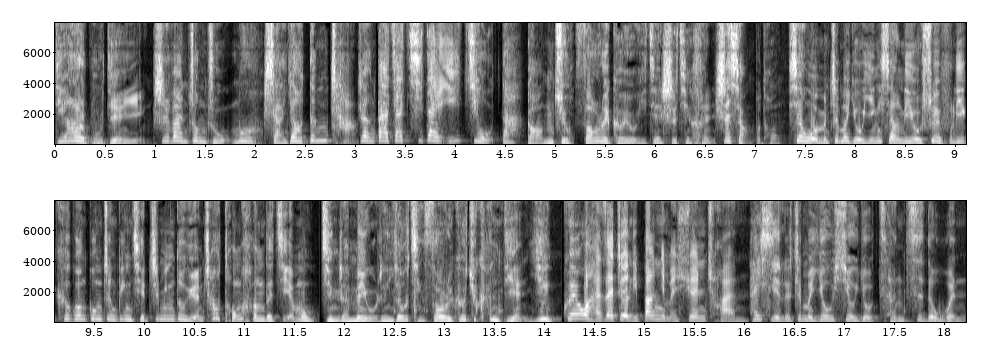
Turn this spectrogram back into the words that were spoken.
第二部电影是万众瞩目、闪耀登场、让大家期待已久的《港囧》。Sorry 哥有一件事情很是想不通，像我们这么有影响力、有说服力、客观公正，并且知名度远超同行的节目，竟然没有人邀请 Sorry 哥去看点映。亏我还在这里帮你们宣传，还写了这么优秀、有层次的文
